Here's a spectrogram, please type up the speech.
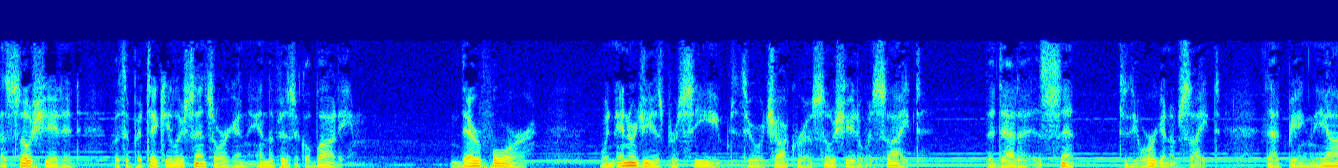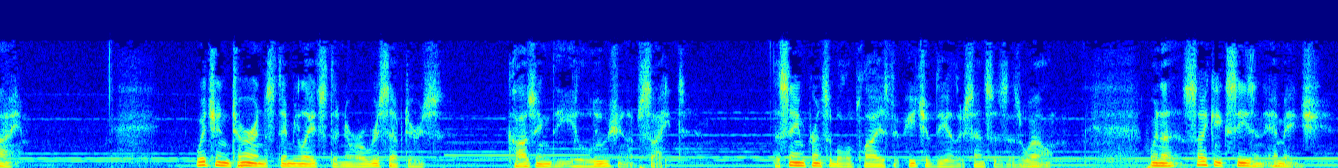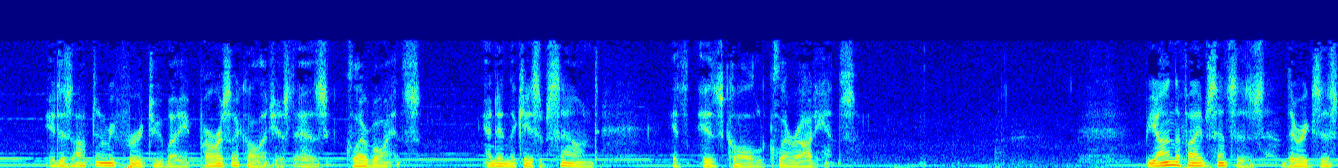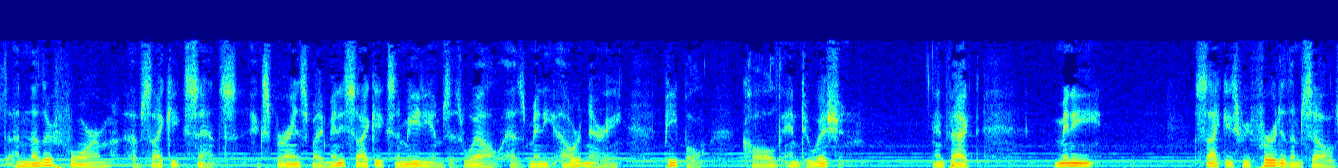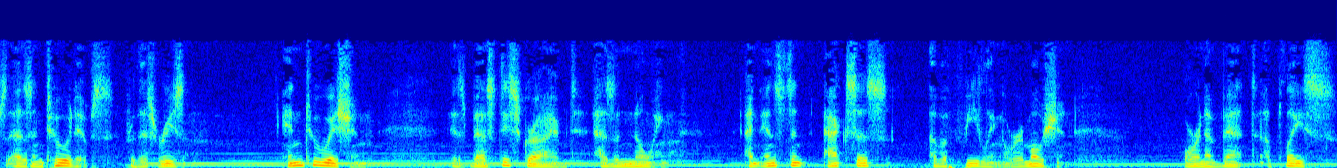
associated with a particular sense organ in the physical body. Therefore, when energy is perceived through a chakra associated with sight, the data is sent to the organ of sight, that being the eye which in turn stimulates the neuroreceptors, causing the illusion of sight. The same principle applies to each of the other senses as well. When a psychic sees an image, it is often referred to by parapsychologists as clairvoyance, and in the case of sound, it is called clairaudience. Beyond the five senses, there exists another form of psychic sense experienced by many psychics and mediums as well as many ordinary people called intuition. In fact, many psychics refer to themselves as intuitives for this reason. Intuition is best described as a knowing, an instant access of a feeling or emotion, or an event, a place,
